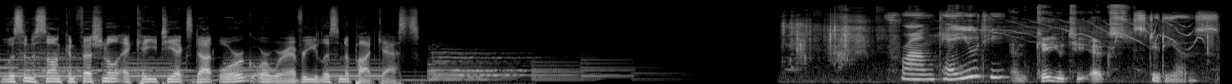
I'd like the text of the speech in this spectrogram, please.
Listen to Song Confessional at KUTX.org or wherever you listen to podcasts. From KUT and KUTX Studios.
